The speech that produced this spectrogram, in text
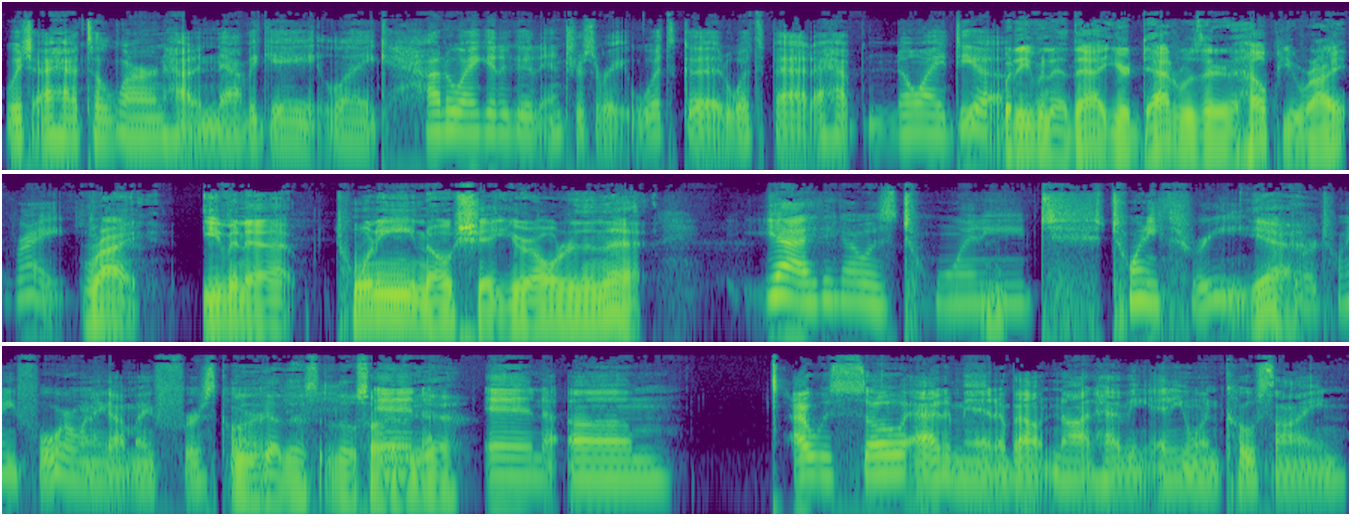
which I had to learn how to navigate. Like, how do I get a good interest rate? What's good? What's bad? I have no idea. But even at that, your dad was there to help you, right? right. Right. Even at twenty, no shit, you're older than that. Yeah, I think I was 20, 23 Yeah. or 24 when I got my first car. When we got this little Scion, and yeah. and um I was so adamant about not having anyone co-sign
